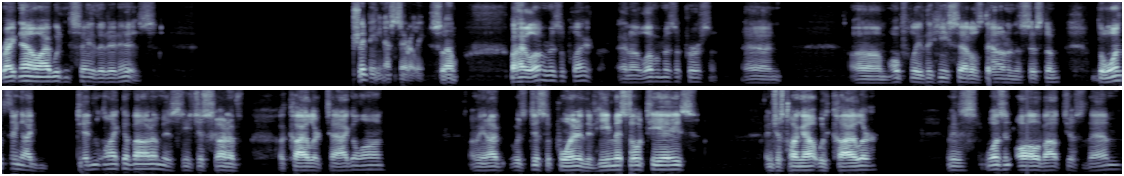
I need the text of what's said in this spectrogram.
Right now, I wouldn't say that it is. Should be necessarily. So, but I love him as a player and I love him as a person. And um, hopefully that he settles down in the system. The one thing I didn't like about him is he's just kind of a Kyler tag along. I mean, I was disappointed that he missed OTAs and just hung out with Kyler. I mean, this wasn't all about just them.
